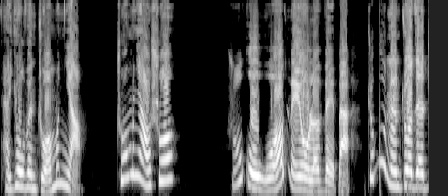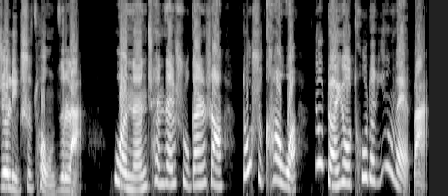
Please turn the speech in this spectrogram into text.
他又问啄木鸟：“啄木鸟说，如果我没有了尾巴？”就不能坐在这里吃虫子啦！我能撑在树干上，都是靠我又短又秃的硬尾巴。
